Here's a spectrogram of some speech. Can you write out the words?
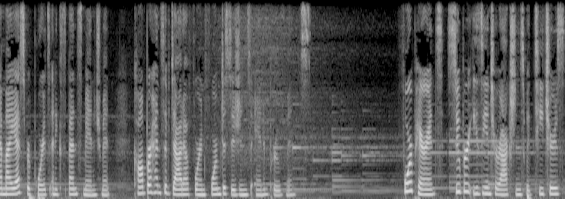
MIS reports, and expense management, comprehensive data for informed decisions and improvements. For parents, super easy interactions with teachers,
